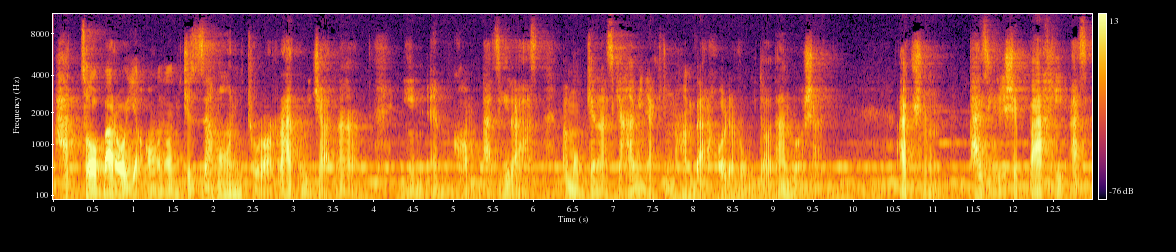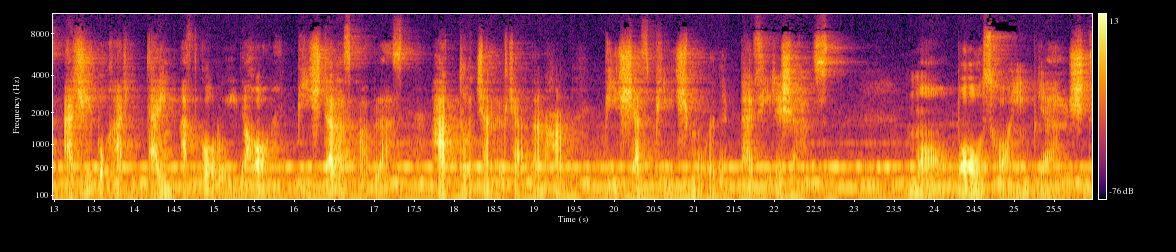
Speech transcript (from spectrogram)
حتی برای آنان که زمانی تو را رد می کردند این امکان پذیر است و ممکن است که همین اکنون هم در حال روی دادن باشد. اکنون پذیرش برخی از عجیب و غریب ترین افکار و ایده ها بیشتر از قبل است. حتی چنل کردن هم بیش از پیش مورد پذیرش است. ما باز خواهیم گشت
